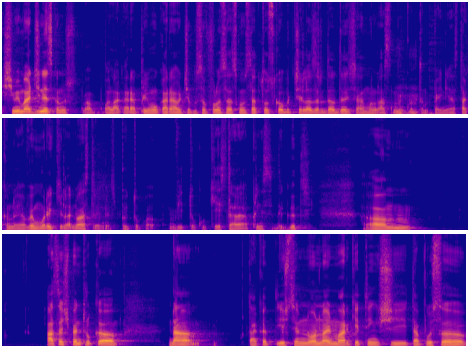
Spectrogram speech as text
și mi imaginez că, nu știu, la care primul care a început să folosească un stetoscop, ceilalți râdeau de și mă, lasă-mă uh-huh. cu tâmpenia asta, că noi avem urechile noastre, ne spui tu cu, vii tu cu chestia aia aprinse de gât. Um, asta și pentru că, da, dacă ești în online marketing și te-a pus să,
